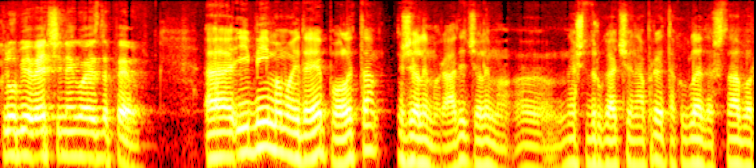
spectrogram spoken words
klub je veći nego SDP-u. E, I mi imamo ideje poleta, želimo raditi, želimo e, nešto drugačije napraviti. Ako gledaš sabor,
